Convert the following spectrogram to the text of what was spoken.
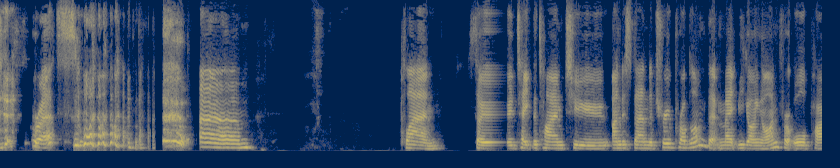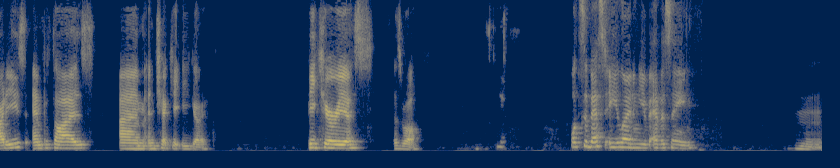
Breaths. um, plan so take the time to understand the true problem that might be going on for all parties, empathize, um, and check your ego. Be curious as well. What's the best e-learning you've ever seen? Hmm.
